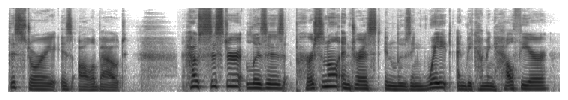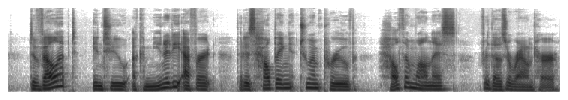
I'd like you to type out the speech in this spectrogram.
this story is all about. How Sister Liz's personal interest in losing weight and becoming healthier developed into a community effort that is helping to improve health and wellness for those around her.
